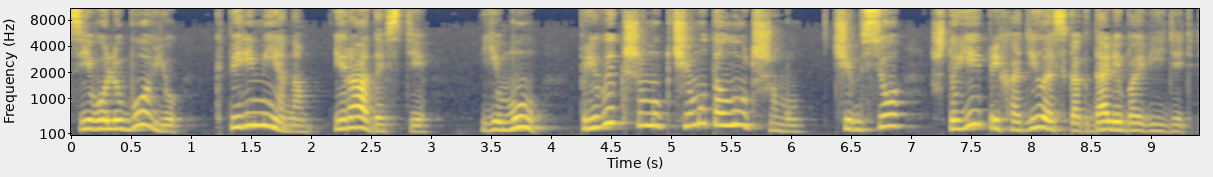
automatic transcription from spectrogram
с его любовью к переменам и радости, ему, привыкшему к чему-то лучшему, чем все, что ей приходилось когда-либо видеть.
